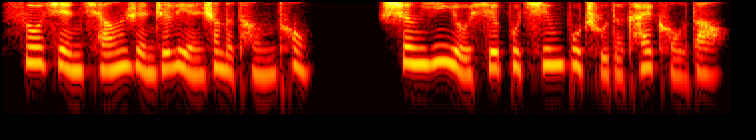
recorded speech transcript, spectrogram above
苏浅强忍着脸上的疼痛，声音有些不清不楚的开口道。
